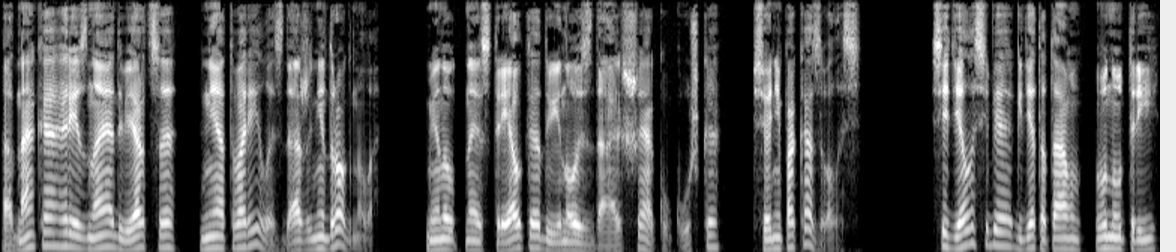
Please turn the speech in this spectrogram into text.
Однако резная дверца не отворилась, даже не дрогнула. Минутная стрелка двинулась дальше, а кукушка все не показывалась. Сидела себе где-то там внутри,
